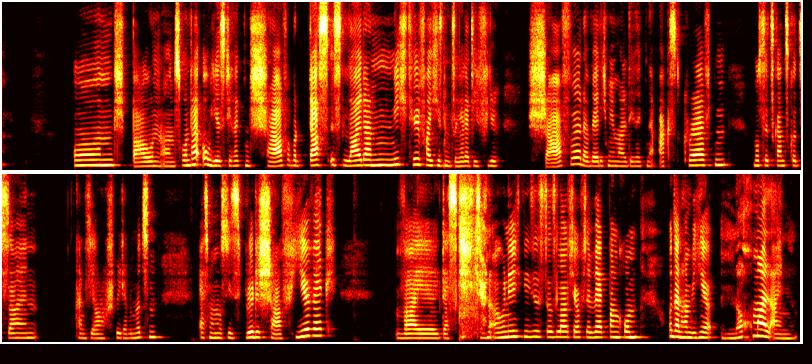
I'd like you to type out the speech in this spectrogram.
und bauen uns runter. Oh, hier ist direkt ein Schaf, aber das ist leider nicht hilfreich. Hier sind relativ viele Schafe. Da werde ich mir mal direkt eine Axt craften. Muss jetzt ganz kurz sein. Kann ich auch noch später benutzen. Erstmal muss dieses blöde Schaf hier weg, weil das geht dann auch nicht. Dieses, das läuft hier auf der Werkbank rum. Und dann haben wir hier nochmal ein,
